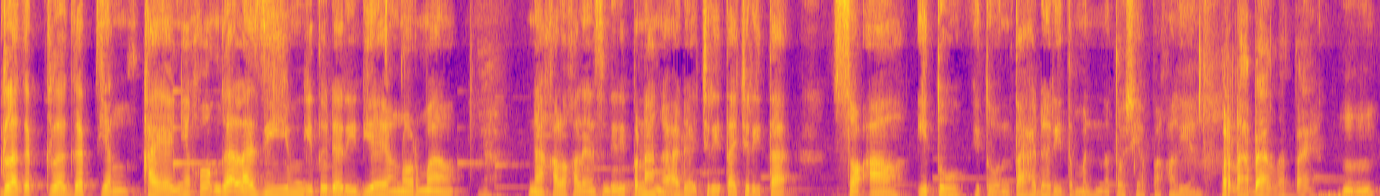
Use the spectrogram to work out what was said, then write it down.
gelagat-gelagat yang kayaknya kok nggak lazim gitu dari dia yang normal. Nah kalau kalian sendiri pernah nggak ada cerita-cerita soal itu gitu entah dari temen atau siapa kalian? Pernah banget teh. Mm-mm.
